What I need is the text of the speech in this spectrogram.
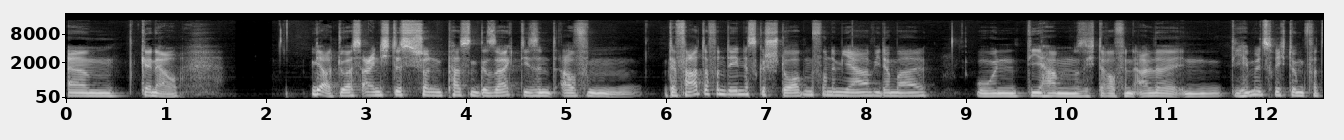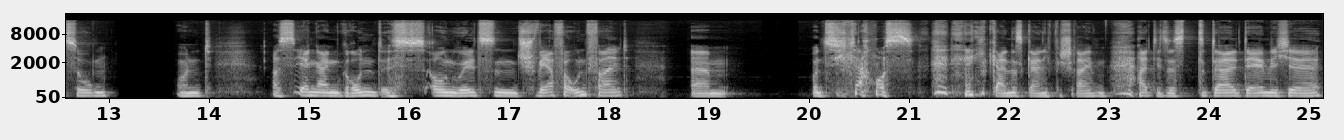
Ähm, genau. Ja, du hast eigentlich das schon passend gesagt. Die sind auf dem. Der Vater von denen ist gestorben von einem Jahr wieder mal. Und die haben sich daraufhin alle in die Himmelsrichtung verzogen. Und aus irgendeinem Grund ist Owen Wilson schwer verunfallt. Ähm, und sieht aus, ich kann das gar nicht beschreiben, hat dieses total dämliche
